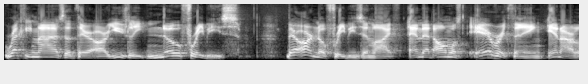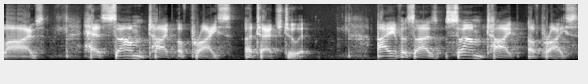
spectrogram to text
recognize that there are usually no freebies there are no freebies in life, and that almost everything in our lives has some type of price attached to it. I emphasize some type of price.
